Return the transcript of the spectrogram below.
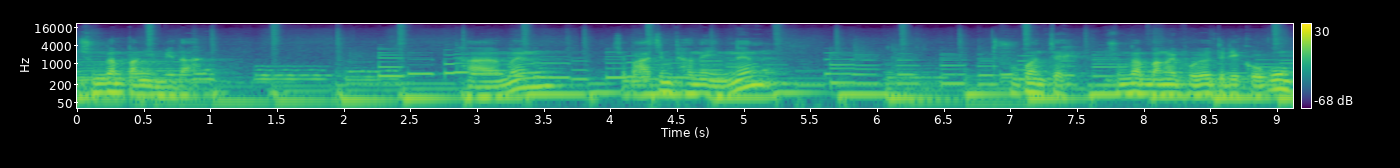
중간 방입니다. 다음은 이제 맞은편에 있는 두 번째 중간 방을 보여드릴 거고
